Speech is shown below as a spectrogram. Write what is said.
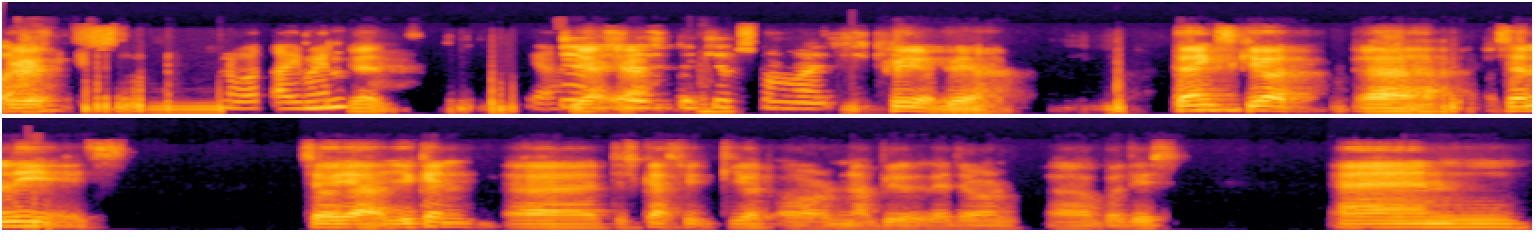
Clear? know what i mean Yeah. yeah Yeah, Yes, yeah. yes, thank you so much. Clear, clear. Thanks, Kiot. Uh, Suddenly, it's, so yeah, you can uh, discuss with Kiot or Nabil later on uh, about this. And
